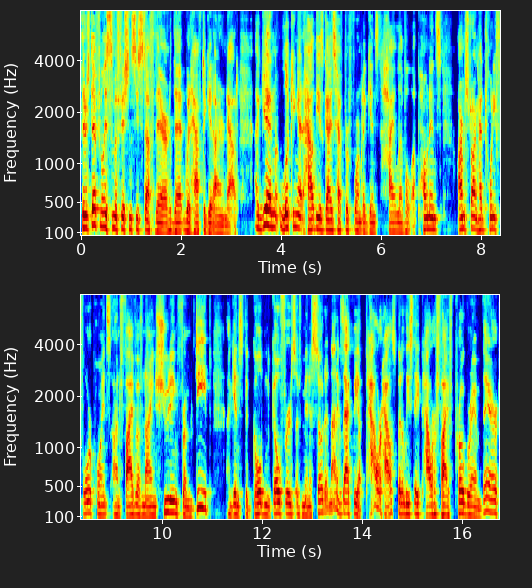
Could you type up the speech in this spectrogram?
there's definitely some efficiency stuff there that would have to get ironed out. Again, looking at how these guys have performed against high level opponents, Armstrong had 24 points on five of nine shooting from deep against the Golden Gophers of Minnesota. Not exactly a powerhouse, but at least a power five program there.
